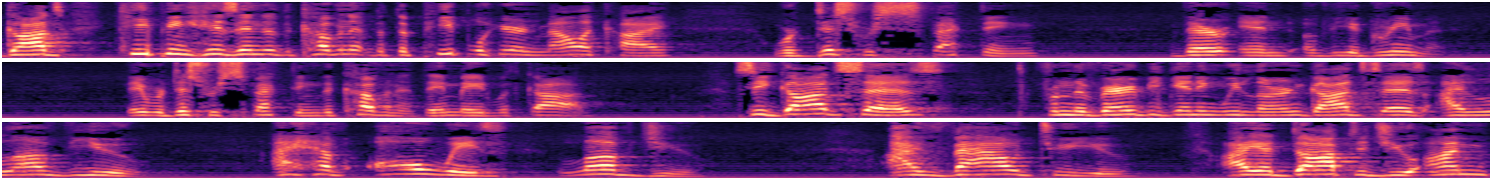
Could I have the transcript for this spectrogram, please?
God's keeping his end of the covenant, but the people here in Malachi were disrespecting their end of the agreement. They were disrespecting the covenant they made with God. See, God says, from the very beginning we learned, God says, I love you. I have always loved you. I vowed to you. I adopted you. I'm,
